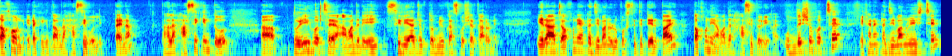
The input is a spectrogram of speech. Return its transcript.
তখন এটাকে কিন্তু আমরা হাসি বলি, তাই না? তাহলে হাসি কিন্তু তৈরি হচ্ছে আমাদের এই সিলিয়াযুক্ত মিউকাস কোষের কারণে। এরা যখনই একটা জীবাণুর উপস্থিতি টের পায়, তখনই আমাদের হাসি তৈরি হয়। উদ্দেশ্য হচ্ছে, এখানে একটা জীবাণু এসছে,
